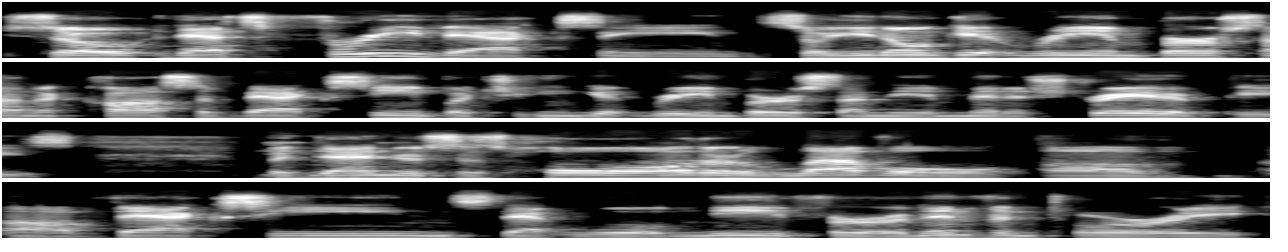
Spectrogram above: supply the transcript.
so that's free vaccine. So you don't get reimbursed on the cost of vaccine, but you can get reimbursed on the administrative piece. But then there's this whole other level of uh, vaccines that we'll need for an inventory.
